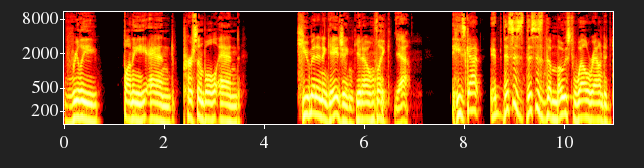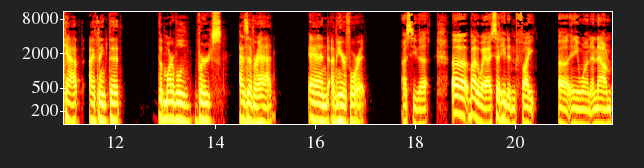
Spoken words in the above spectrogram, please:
really funny and personable and human and engaging, you know, like yeah. he's got this is this is the most well-rounded cap I think that the Marvel verse has ever had. And I'm here for it. I see that. Uh, by the way, I said he didn't fight uh, anyone, and now I'm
